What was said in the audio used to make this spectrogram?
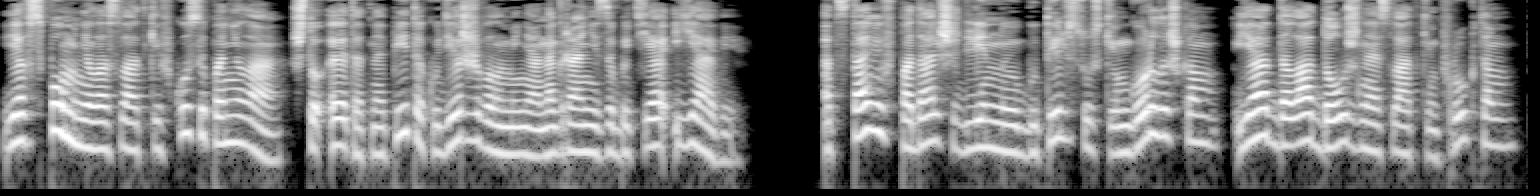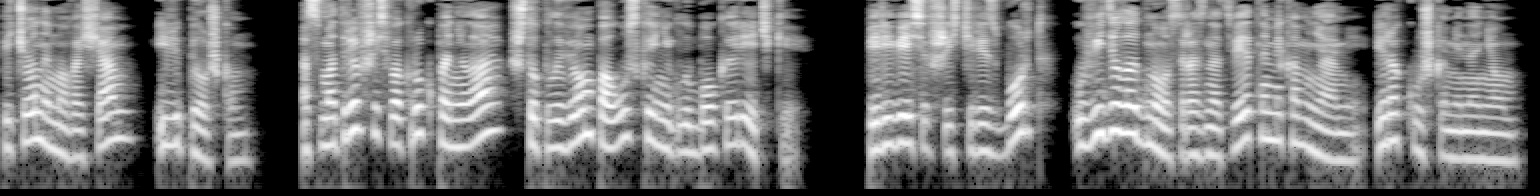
Я вспомнила сладкий вкус и поняла, что этот напиток удерживал меня на грани забытья и яви. Отставив подальше длинную бутыль с узким горлышком, я отдала должное сладким фруктам, печеным овощам и лепешкам. Осмотревшись вокруг, поняла, что плывем по узкой неглубокой речке. Перевесившись через борт, увидела дно с разноцветными камнями и ракушками на нем.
